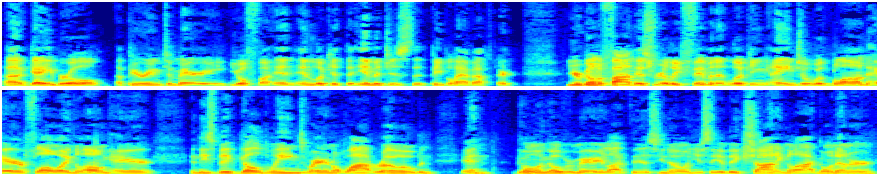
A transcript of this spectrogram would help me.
uh, Gabriel appearing to Mary, you'll find and, and look at the images that people have out there. You're going to find this really feminine looking angel with blonde hair flowing, long hair, and these big gold wings, wearing a white robe, and and going over Mary like this, you know, and you see a big shining light going down her and,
